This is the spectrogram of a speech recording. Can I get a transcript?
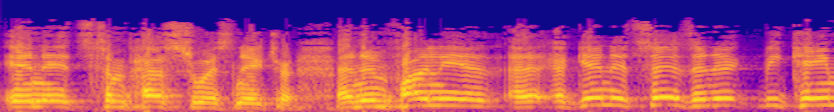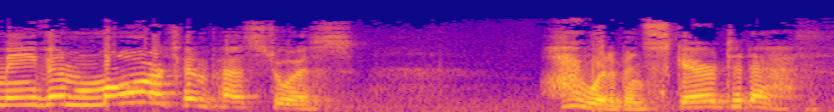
in its tempestuous nature. And then finally, uh, again it says, and it became even more tempestuous. I would have been scared to death.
